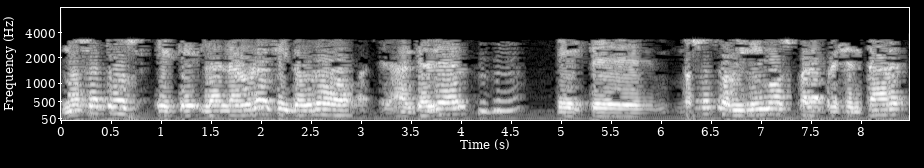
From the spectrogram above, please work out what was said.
Nosotros, este, la, la rural se inauguró anteayer, Ujú. este, nosotros vinimos para presentar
